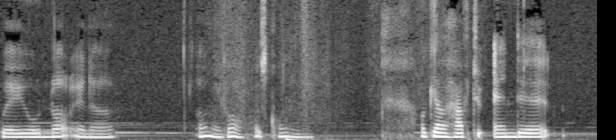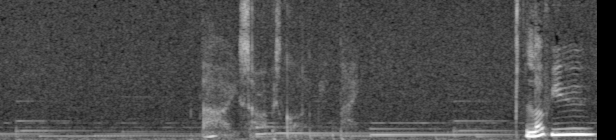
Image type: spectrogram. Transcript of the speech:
way or not in a. Oh my god, who's calling me? Okay, I'll have to end it. Bye. Calling me. Bye. Love you.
